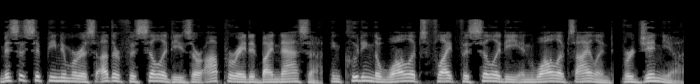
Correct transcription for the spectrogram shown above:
Mississippi. Numerous other facilities are operated by NASA, including the Wallops Flight Facility in Wallops Island, Virginia,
